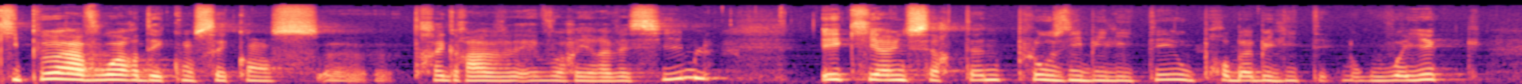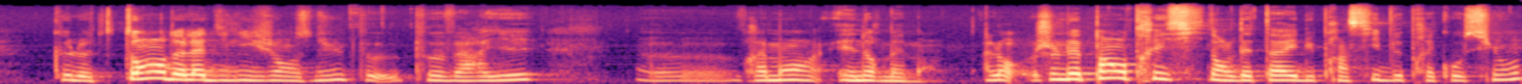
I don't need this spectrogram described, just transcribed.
qui peut avoir des conséquences euh, très graves voire irréversibles, et qui a une certaine plausibilité ou probabilité. Donc vous voyez que le temps de la diligence due peut, varier euh, vraiment énormément. Alors je ne vais pas entrer ici dans le détail du principe de précaution,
